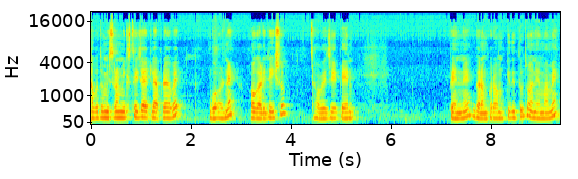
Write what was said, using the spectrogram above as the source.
આ બધું મિશ્રણ મિક્સ થઈ જાય એટલે આપણે હવે ગોળને ઓગાળી દઈશું. તો હવે જે પેન, પેનને ગરમ કરવા મૂકી દીધું હતું અને એમાં મેં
